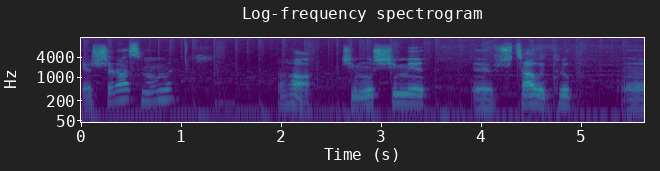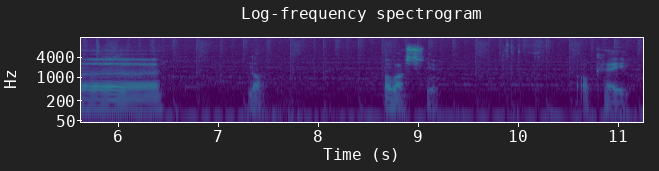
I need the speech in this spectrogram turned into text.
Jeszcze raz mamy? Aha. Czyli musimy y, cały klub... e, no. O właśnie. Okej.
